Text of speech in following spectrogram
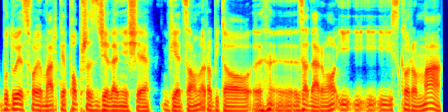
buduje swoją markę poprzez dzielenie się wiedzą, robi to y, za darmo i, i, i skoro ma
